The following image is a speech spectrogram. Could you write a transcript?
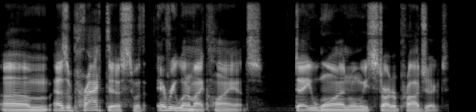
Um, as a practice with every one of my clients day one when we start a project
